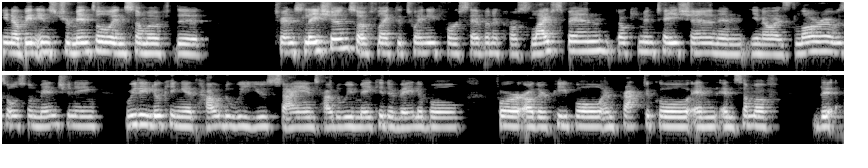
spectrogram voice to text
you know, been instrumental in some of the translations of like the 24 7 across lifespan documentation. And you know as laura was also mentioning really looking at how do we use science? How do we make it available for other people and practical? And and some of the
